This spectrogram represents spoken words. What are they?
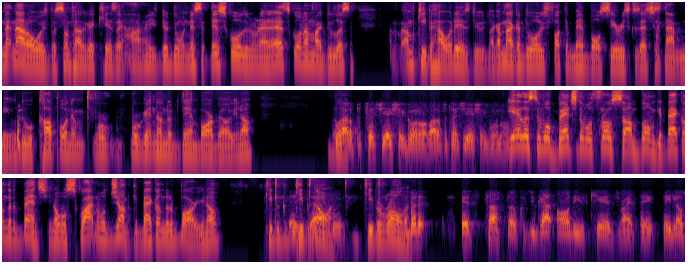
not not always but sometimes we got kids like oh hey, they're doing this at this school they're doing that at that school and I might do listen I'm, I'm keeping how it is dude like I'm not gonna do all these fucking med ball series because that's just not me we'll do a couple and then we're we're getting under the damn barbell you know a lot of potentiation going on. A lot of potentiation going on. Yeah, listen, we'll bench, then we'll throw some. Boom, get back under the bench. You know, we'll squat and we'll jump. Get back under the bar. You know, keep it exactly. keep it going, keep it rolling. But it, it's tough though because you got all these kids, right? They they know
